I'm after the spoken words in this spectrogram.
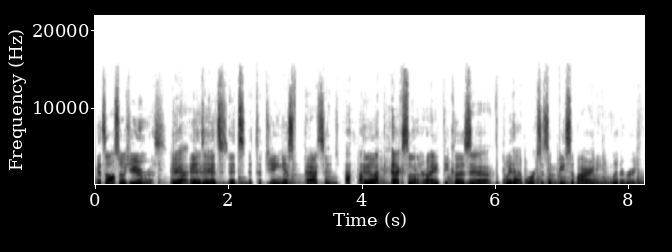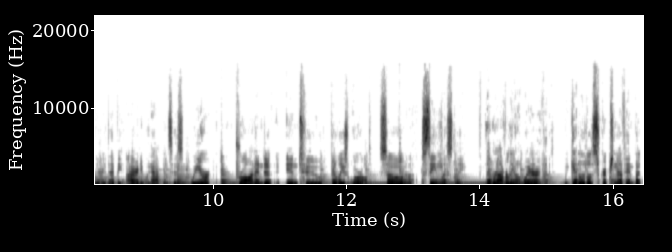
It's also humorous. Yeah, it it's, is. It's, it's it's a genius passage. you know, excellent, right? Because Yeah. the way that works is a piece of irony in literary theory. That'd be irony. What happens is we are drawn into into Billy's world so seamlessly that we're not really aware of it. We get a little description of him, but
